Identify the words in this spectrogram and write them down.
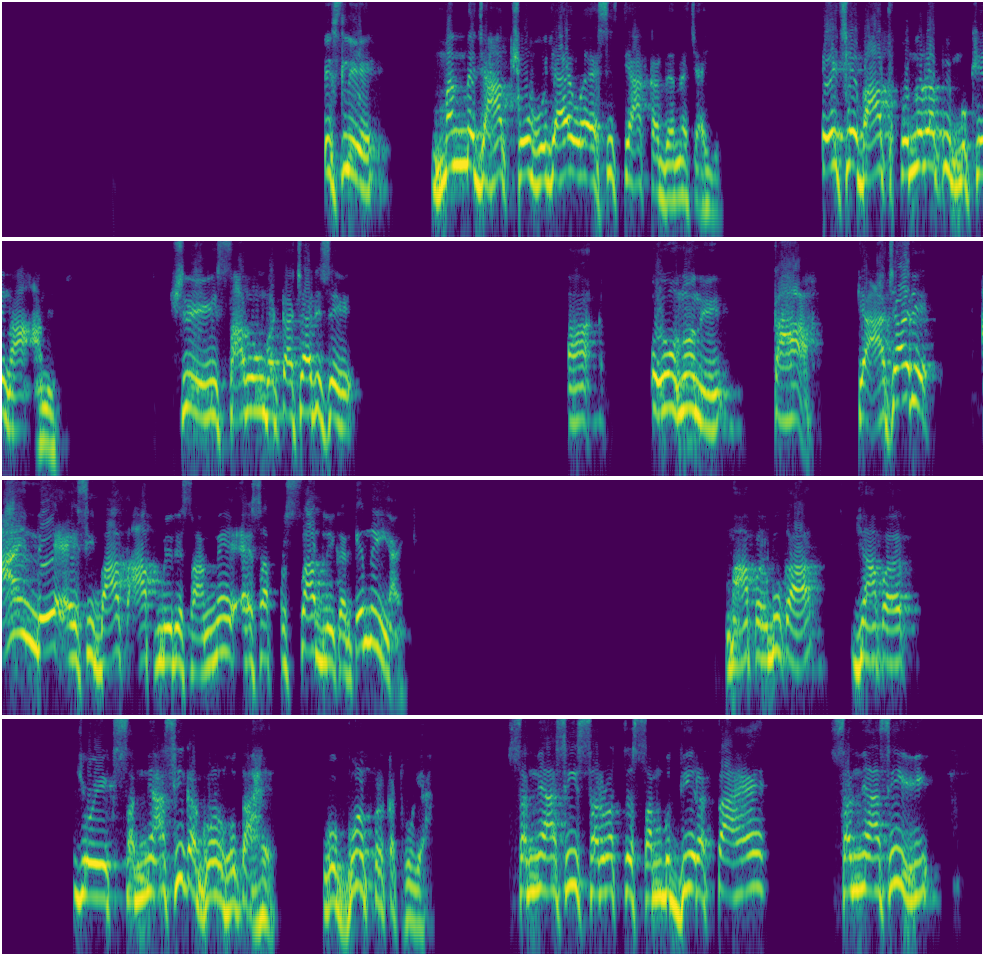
इसलिए मन में जहाँ क्षोभ हो जाए वो ऐसे त्याग कर देना चाहिए। ऐसे बात पुनरअपि मुखे ना आने। श्री सारू भट्टाचार्य से आ, उन्होंने कहा कि आचार्य, आएँगे, ऐसी बात आप मेरे सामने, ऐसा प्रस्ताव लेकर के नहीं आएँगे? महाप्रभु का यहाँ पर जो एक सन्यासी का गुण होता है, वो गुण प्रकट हो गया। सन्यासी सर्वत्र संबुद्धि रखता है, सन्यासी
